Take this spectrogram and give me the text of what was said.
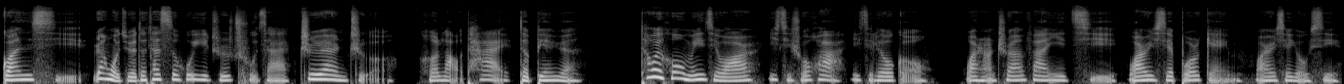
关系让我觉得他似乎一直处在志愿者和老太的边缘。他会和我们一起玩，一起说话，一起遛狗，晚上吃完饭一起玩一些 board game，玩一些游戏。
